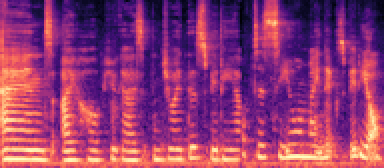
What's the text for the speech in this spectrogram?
and I hope you guys enjoyed this video. Hope to see you in my next video.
